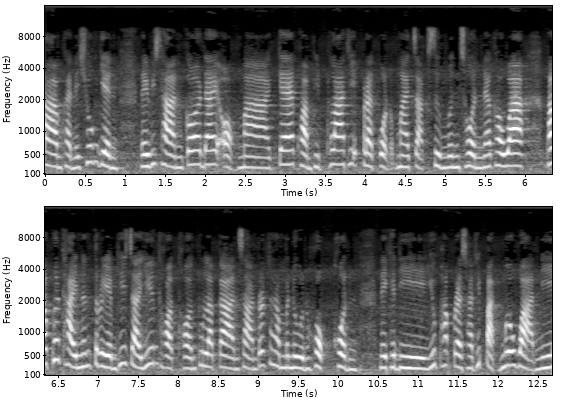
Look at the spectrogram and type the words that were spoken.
ตามค่ะในช่วงเย็นนายวิชาญก็ได้ออกมาแก้ความผิดพลาดที่ปรากฏออกมาจากสื่อมวลชนนะคะว่าพักเพื่อไทยนั้นเตรียมที่จะยื่นถอดถอนตุลาการศารรัฐธรรมนูญ 6 คน ในคดียุบพักประชาธิปัตย์เมื่อวานนี้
